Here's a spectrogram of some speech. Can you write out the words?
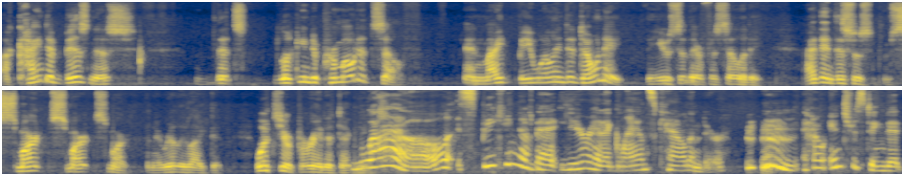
a kind of business that's looking to promote itself and might be willing to donate the use of their facility. I think this was smart, smart, smart, and I really liked it. What's your parade of techniques? Well, speaking of that year at a glance calendar, how interesting that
